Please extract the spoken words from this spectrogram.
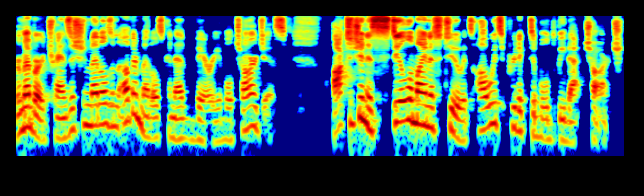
Remember, transition metals and other metals can have variable charges. Oxygen is still a minus 2. It's always predictable to be that charge.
